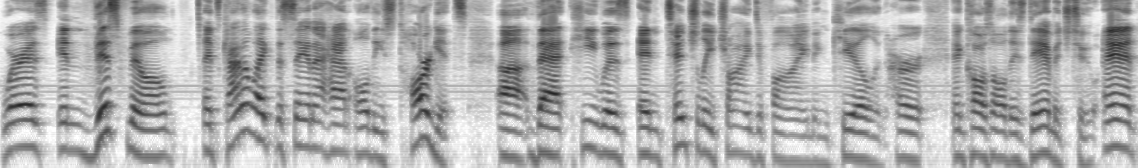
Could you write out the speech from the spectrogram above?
Whereas in this film, it's kind of like the Santa had all these targets uh, that he was intentionally trying to find and kill and hurt and cause all this damage to. And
